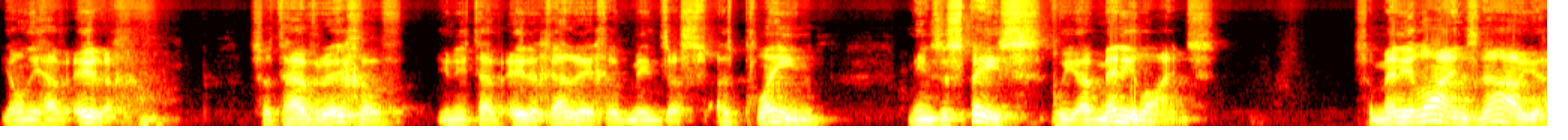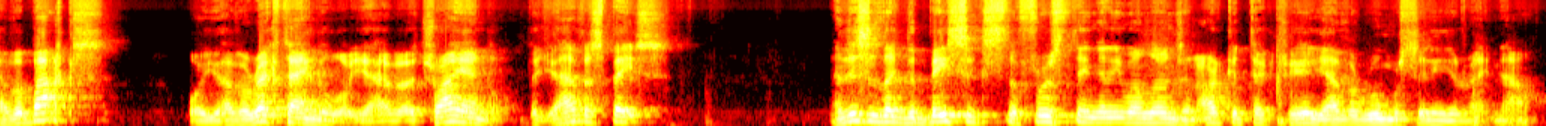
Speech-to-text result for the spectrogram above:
You only have erech. So to have rechev, you need to have erech and rechev means a, a plane, means a space where you have many lines. So many lines now you have a box, or you have a rectangle, or you have a triangle, but you have a space. And this is like the basics, the first thing anyone learns in architecture. Here, you have a room we're sitting in right now.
